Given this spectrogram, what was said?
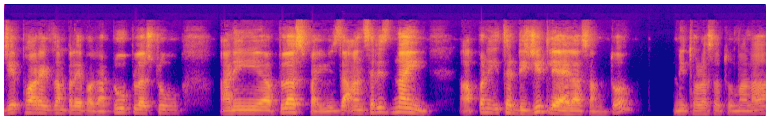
जे फॉर एक्झाम्पल हे बघा टू प्लस टू आणि plus five the answer is nine आपण इथं डिजिट लिहायला सांगतो. मी थोडंसं तुम्हाला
